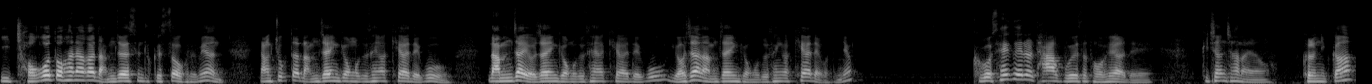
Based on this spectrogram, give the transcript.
이 적어도 하나가 남자였으면 좋겠어. 그러면 양쪽 다 남자인 경우도 생각해야 되고 남자 여자인 경우도 생각해야 되고 여자 남자인 경우도 생각해야 되거든요. 그거 세 개를 다 구해서 더 해야 돼. 귀찮잖아요. 그러니까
